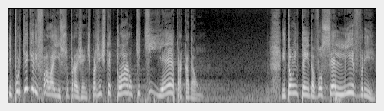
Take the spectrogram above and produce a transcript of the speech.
E por que, que ele fala isso para a gente? Para a gente ter claro o que, que é para cada um. Então entenda, você é livre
